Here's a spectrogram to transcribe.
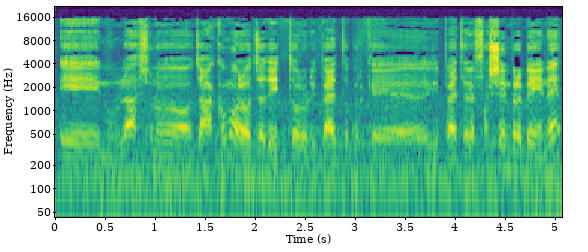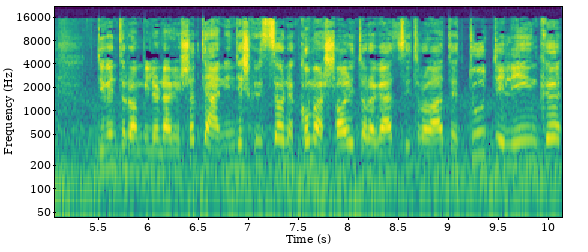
E nulla, sono Giacomo, l'ho già detto, lo ripeto perché ripetere fa sempre bene. Diventerò milionario in 7 anni. In descrizione, come al solito, ragazzi, trovate tutti i link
